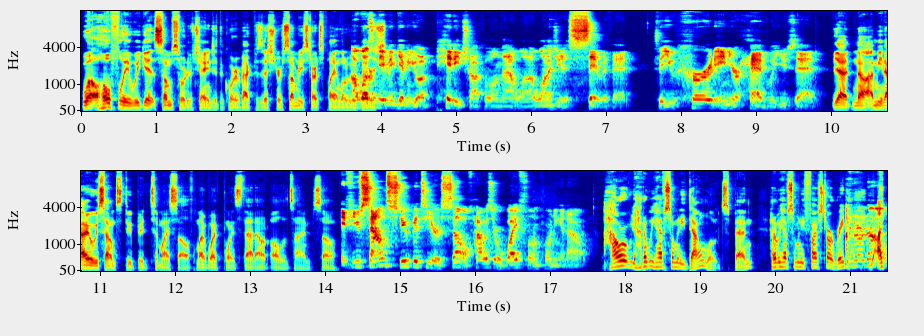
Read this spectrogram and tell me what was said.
Well, hopefully we get some sort of change at the quarterback position or somebody starts playing a little bit I better. wasn't even giving you a pity chuckle on that one. I wanted you to sit with it so you heard in your head what you said. Yeah, no, I mean, I always sound stupid to myself. My wife points that out all the time. So, If you sound stupid to yourself, how is your wife the one pointing it out? how are we, how do we have so many downloads, Ben? How do we have so many five star ratings? I don't know. I,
